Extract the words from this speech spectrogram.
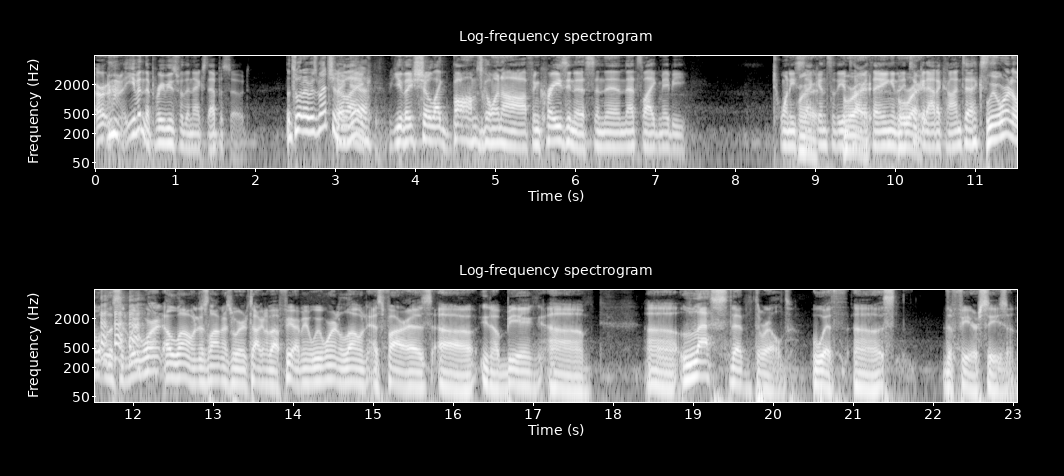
or even the previews for the next episode. That's what I was mentioning. They're like yeah. you, they show like bombs going off and craziness, and then that's like maybe twenty Right, seconds of the entire right, thing, and they right. took it out of context. We weren't al- listen. We weren't alone as long as we were talking about fear. I mean, we weren't alone as far as uh, you know being um, uh, less than thrilled with uh, the fear season.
